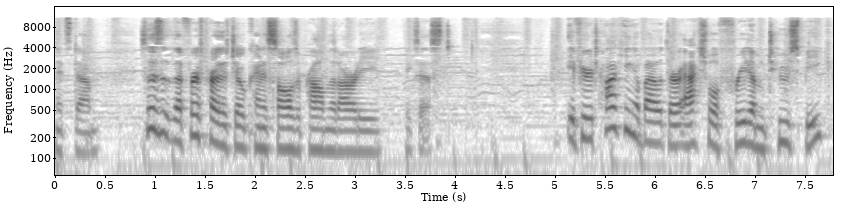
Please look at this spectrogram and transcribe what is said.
It's dumb. So this is the first part of the joke kind of solves a problem that already exists. If you're talking about their actual freedom to speak,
